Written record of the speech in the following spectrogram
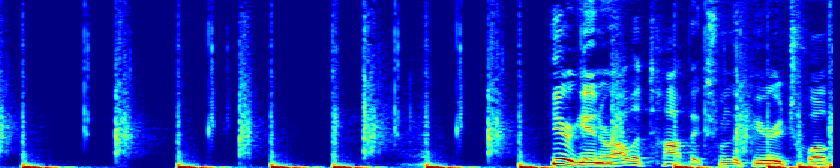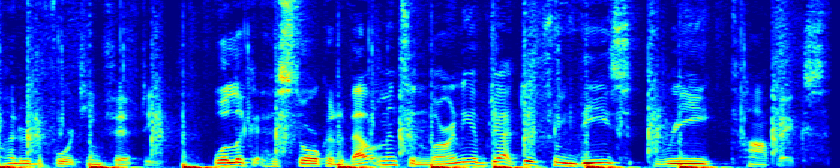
Here again are all the topics from the period 1200 to 1450. We'll look at historical developments and learning objectives from these three topics.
